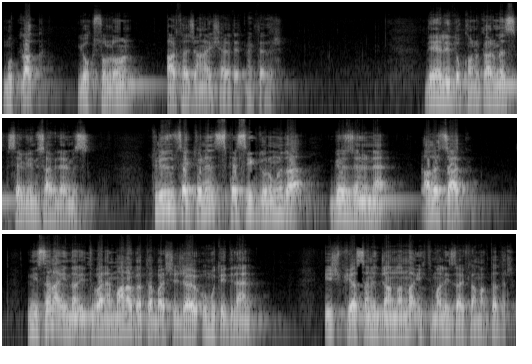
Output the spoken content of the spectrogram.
mutlak yoksulluğun artacağına işaret etmektedir. Değerli konuklarımız, sevgili misafirlerimiz, turizm sektörünün spesifik durumunu da göz önüne alırsak, Nisan ayından itibaren Manavgat'ta başlayacağı umut edilen iş piyasanın canlanma ihtimali zayıflamaktadır.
